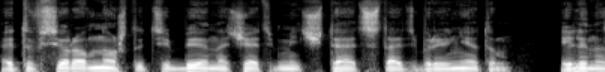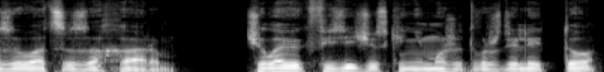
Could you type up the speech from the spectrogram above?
Это все равно, что тебе начать мечтать стать брюнетом или называться Захаром. Человек физически не может вожделеть то,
